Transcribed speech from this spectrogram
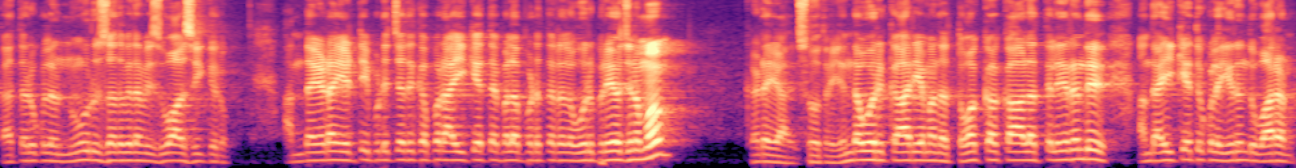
கத்தருக்குள்ள நூறு சதவீதம் விசுவாசிக்கிறோம். அந்த இடம் எட்டி பிடிச்சதுக்கப்புறம் ஐக்கியத்தை பலப்படுத்துறதுல ஒரு பிரயோஜனமும் கிடையாது. சோதரி எந்த ஒரு காரியம் அந்த துவக்க காலத்திலிருந்து அந்த ஐக்கியத்துக்குள்ள இருந்து வரணும்.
